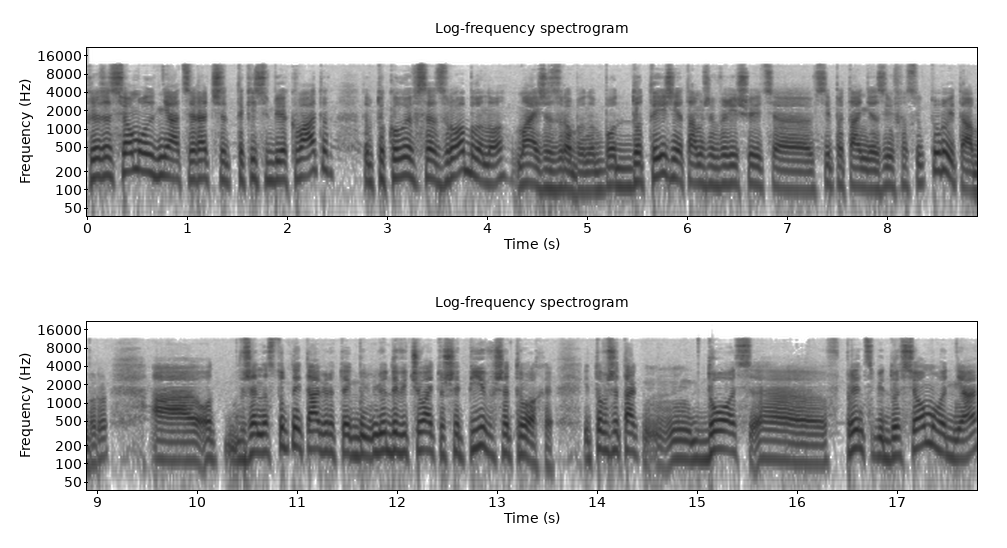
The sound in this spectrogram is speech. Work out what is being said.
Криза сьомого дня це радше такий собі екватор. Тобто, коли все зроблено, майже зроблено, бо до тижня там вже вирішуються всі питання з інфраструктурою табору. А от вже наступний табір, то якби люди відчувають, то ще пів, ще трохи. І то вже так до е, в принципі до сьомого дня,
